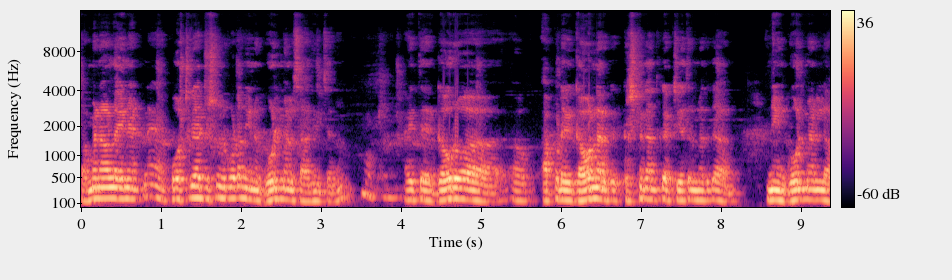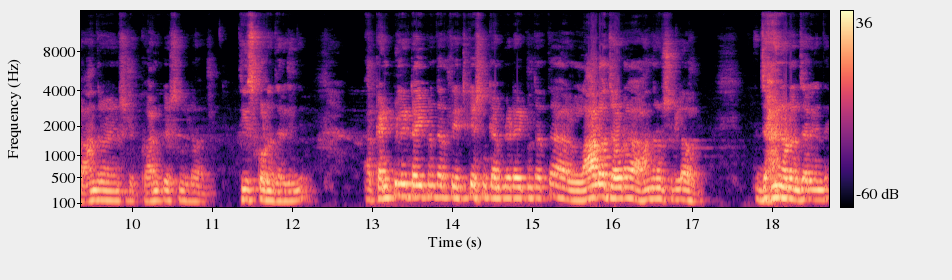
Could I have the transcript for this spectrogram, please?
తొంభై నాలుగులో అయిన వెంటనే పోస్ట్ గ్రాడ్యుయేషన్లో కూడా నేను గోల్డ్ మెడల్ సాధించాను. అయితే గౌరవ అప్పటి గవర్నర్ కృష్ణకాంత్ గారి చేతుల మీదుగా నేను గోల్డ్ మెడల్ ఆంధ్ర యూనివర్సిటీ కాన్వకేషన్లో తీసుకోవడం జరిగింది. ఆ కంప్లీట్ అయిపోయిన తర్వాత ఎడ్యుకేషన్ కంప్లీట్ అయిపోయిన తర్వాత లాలో చౌడ ఆంధ్ర యూనివర్సిటీలో జాయిన్ అవ్వడం జరిగింది.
